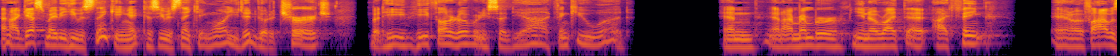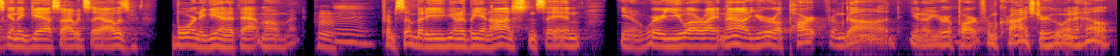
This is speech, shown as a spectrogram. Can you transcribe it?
And I guess maybe he was thinking it because he was thinking, well, you did go to church, but he he thought it over and he said, yeah, I think you would. And and I remember, you know, right there, I think, you know, if I was going to guess, I would say I was born again at that moment hmm. Hmm. from somebody, you know, being honest and saying, you know, where you are right now, you're apart from God. You know, you're hmm. apart from Christ. You're going to hell.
